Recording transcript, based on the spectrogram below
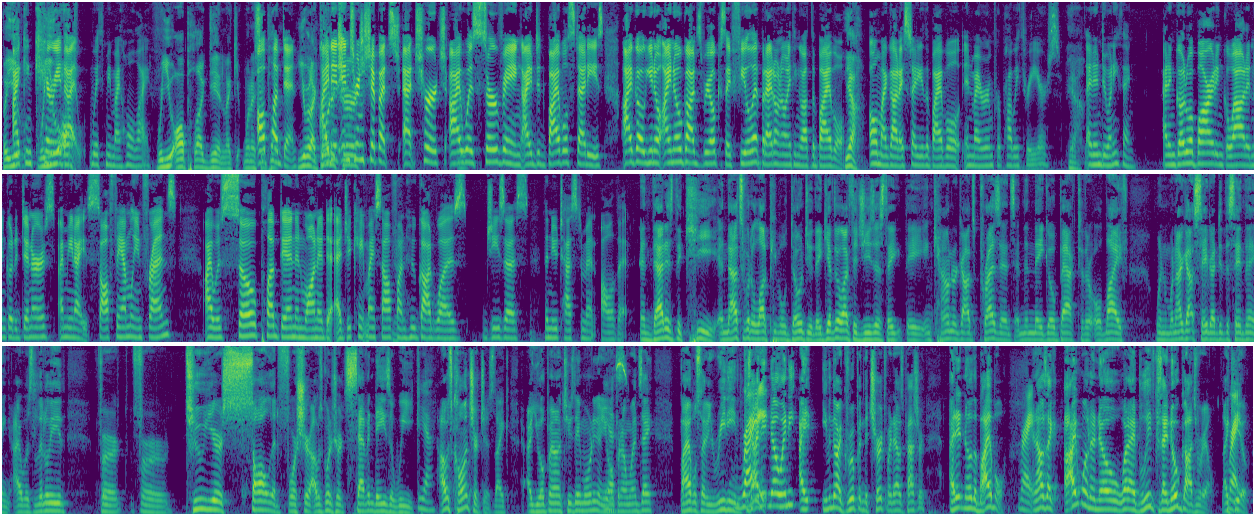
But you, I can carry all- that with me my whole life. Were you all plugged in? Like when I all plug- plugged in. you were like I did church. internship at at church. I was serving. I did Bible studies. I go, you know, I know God's real because I feel it, but I don't know anything about the Bible. Yeah. Oh my God, I studied the Bible in my room for probably three years. Yeah. I didn't do anything. I didn't go to a bar. I didn't go out. I didn't go to dinners. I mean, I saw family and friends. I was so plugged in and wanted to educate myself on who God was, Jesus, the New Testament, all of it. And that is the key. And that's what a lot of people don't do. They give their life to Jesus, they they encounter God's presence, and then they go back to their old life. When when I got saved, I did the same thing. I was literally for for two years solid for sure. I was going to church seven days a week. Yeah. I was calling churches like, "Are you open on Tuesday morning? Are you Yes. open on Wednesday?" Bible study, reading. 'Cause I didn't know any. I even though I grew up in the church, my dad was pastor. I didn't know the Bible. Right. And I was like, I want to know what I believe because I know God's real, like Right. you.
